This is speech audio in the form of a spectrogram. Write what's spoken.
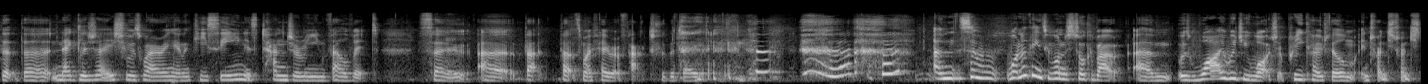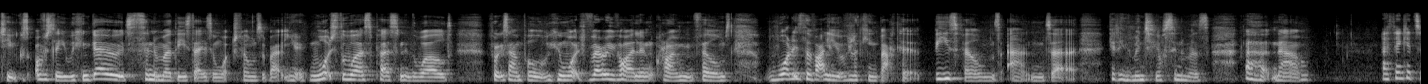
that the negligee she was wearing in a key scene is tangerine velvet. So uh, that that's my favourite fact for the day. Um, so one of the things we wanted to talk about um, was why would you watch a pre-code film in 2022? Because obviously we can go to cinema these days and watch films about, you know, you can watch the worst person in the world, for example. We can watch very violent crime films. What is the value of looking back at these films and uh, getting them into your cinemas uh, now? I think it's,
